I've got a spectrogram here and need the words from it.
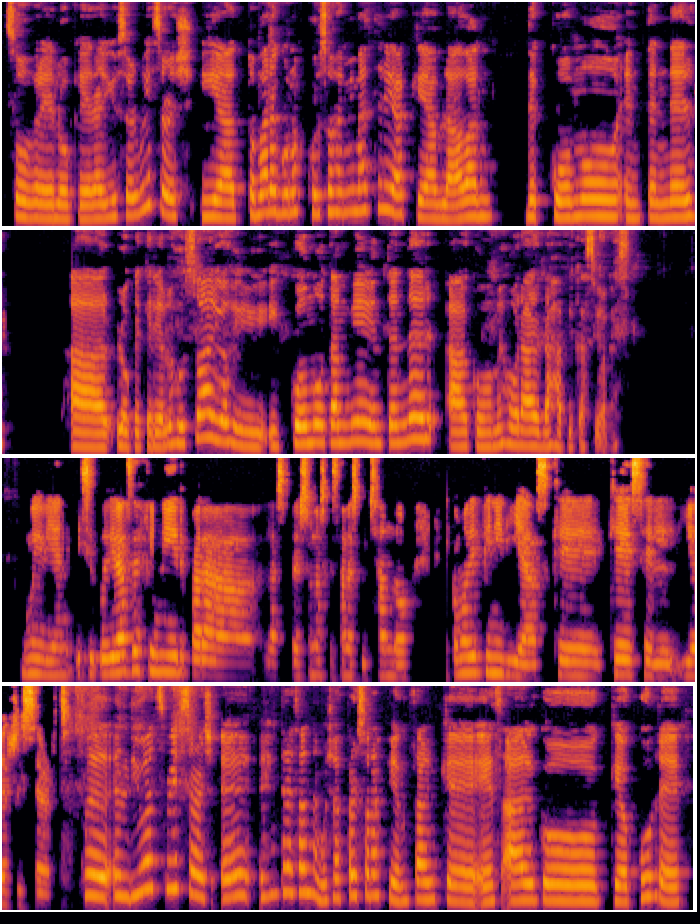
sobre lo que era user research y a tomar algunos cursos en mi maestría que hablaban de cómo entender a lo que querían los usuarios y, y cómo también entender a cómo mejorar las aplicaciones. Muy bien. Y si pudieras definir para las personas que están escuchando, ¿cómo definirías qué, es el UX Research? Pues el UX Research es, interesante. Muchas personas piensan que es algo que ocurre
